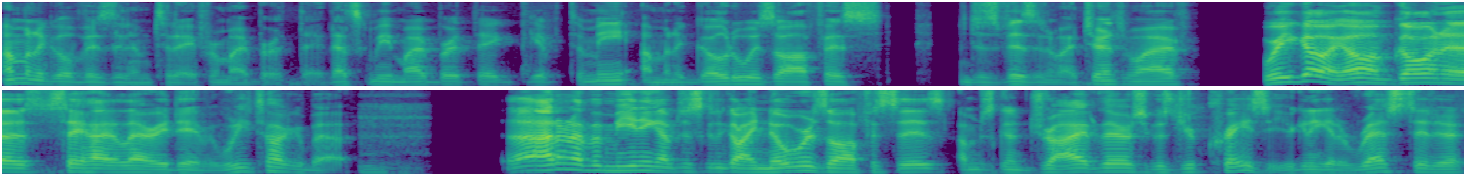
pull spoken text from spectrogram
I'm going to go visit him today for my birthday. That's going to be my birthday gift to me. I'm going to go to his office and just visit him. I turned to my wife, Where are you going? Oh, I'm going to say hi to Larry David. What are you talking about? Mm-hmm. Uh, I don't have a meeting. I'm just gonna go. I know where his office is. I'm just gonna drive there. She goes, "You're crazy. You're gonna get arrested." And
